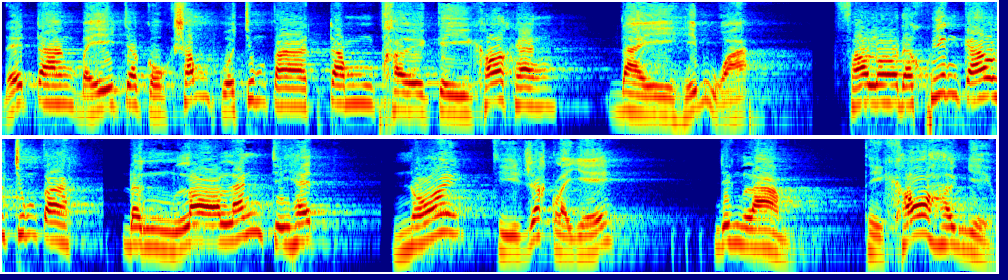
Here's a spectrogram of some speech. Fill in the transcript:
để trang bị cho cuộc sống của chúng ta trong thời kỳ khó khăn đầy hiểm họa Phaolô đã khuyến cáo chúng ta đừng lo lắng chi hết nói thì rất là dễ nhưng làm thì khó hơn nhiều.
